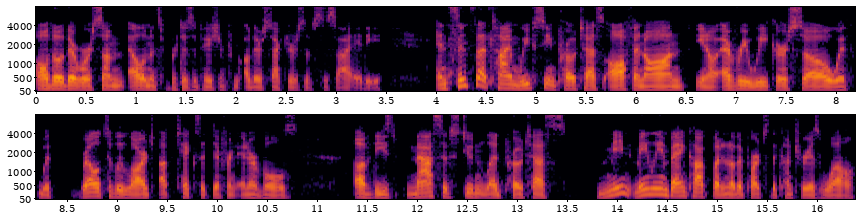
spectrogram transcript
although there were some elements of participation from other sectors of society. And since that time, we've seen protests off and on, you know, every week or so with, with relatively large upticks at different intervals of these massive student led protests, main, mainly in Bangkok, but in other parts of the country as well.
